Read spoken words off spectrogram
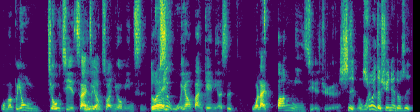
我们不用纠结在这个专有名词，对，不是我要办给你，而是我来帮你解决，是所有的训练都是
